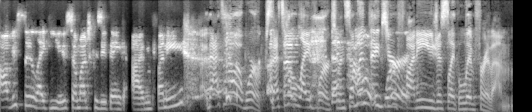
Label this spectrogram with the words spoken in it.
obviously like you so much because you think I'm funny. That's how it works. That's how life works. when someone thinks works. you're funny, you just like live for them.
